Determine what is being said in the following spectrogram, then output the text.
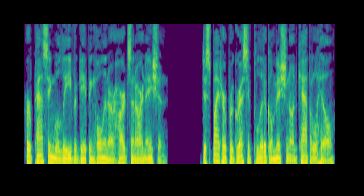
Her passing will leave a gaping hole in our hearts and our nation. Despite her progressive political mission on Capitol Hill,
